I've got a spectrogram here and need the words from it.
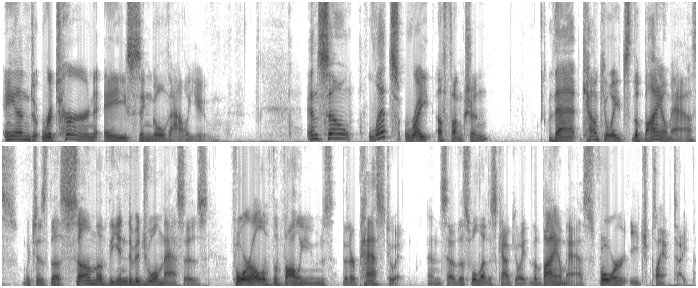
and return a single value. And so let's write a function that calculates the biomass, which is the sum of the individual masses for all of the volumes that are passed to it. And so this will let us calculate the biomass for each plant type.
